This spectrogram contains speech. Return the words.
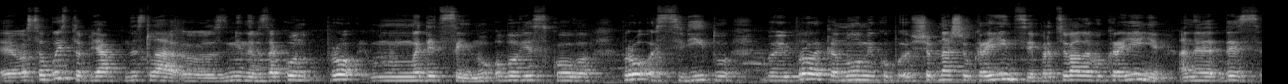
Е, Особисто б я б внесла е, зміни в закон про медицину обов'язково, про освіту, про економіку, щоб наші українці працювали в Україні, а не десь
